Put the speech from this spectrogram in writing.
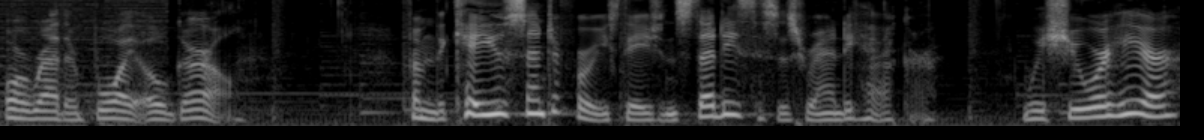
or rather, boy oh girl. From the KU Center for East Asian Studies, this is Randi Hacker. Wish you were here.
